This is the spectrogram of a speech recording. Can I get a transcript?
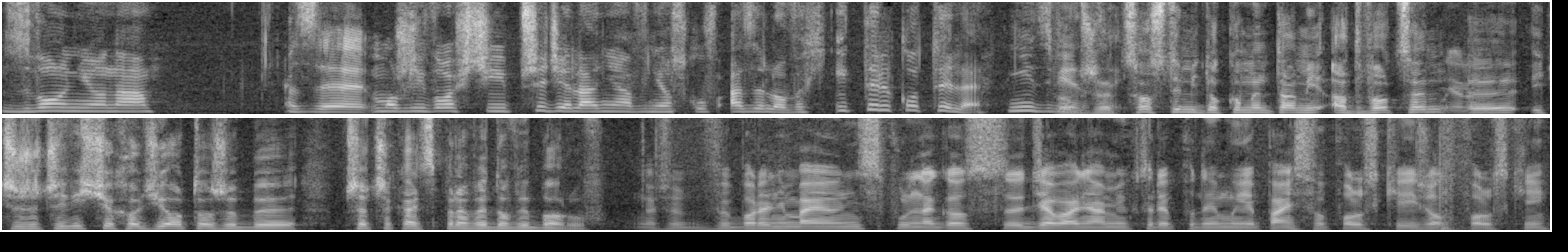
zwolniona z możliwości przydzielania wniosków azylowych. I tylko tyle, nic Dobrze, więcej. co z tymi dokumentami ad vocem no. y, i czy rzeczywiście chodzi o to, żeby przeczekać sprawę do wyborów? Znaczy, wybory nie mają nic wspólnego z działaniami, które podejmuje państwo polskie i rząd polski.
